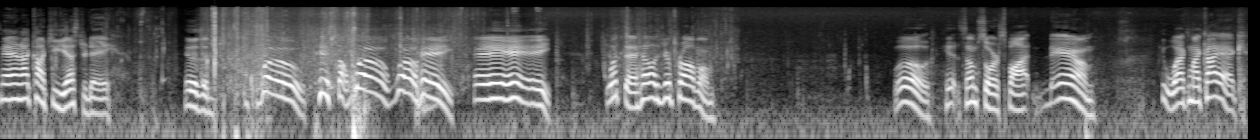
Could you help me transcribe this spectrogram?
Man, I caught you yesterday. It was a Whoa! Pissed off! Whoa! Whoa! Hey! Hey! Hey! What the hell is your problem? Whoa! Hit some sore spot. Damn! He whacked my kayak.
